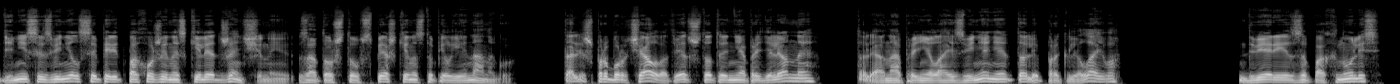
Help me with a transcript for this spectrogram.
Денис извинился перед похожей на скелет женщиной за то, что в спешке наступил ей на ногу. Та лишь пробурчал в ответ что-то неопределенное, то ли она приняла извинения, то ли прокляла его. Двери запахнулись,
